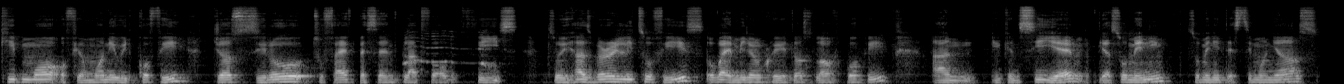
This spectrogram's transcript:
Keep more of your money with Ko-fi, just 0 to 5% platform fees. So it has very little fees. Over a million creators love Ko-fi. And you can see here, there are so many, so many testimonials.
